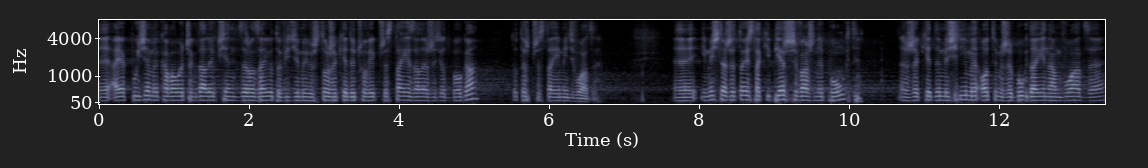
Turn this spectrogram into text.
E, A jak pójdziemy kawałeczek dalej w Księdze Rodzaju, to widzimy już to, że kiedy człowiek przestaje zależeć od Boga, to też przestaje mieć władzę. E, I myślę, że to jest taki pierwszy ważny punkt, że kiedy myślimy o tym, że Bóg daje nam władzę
